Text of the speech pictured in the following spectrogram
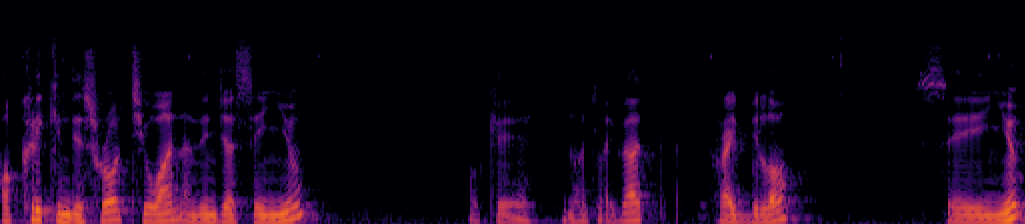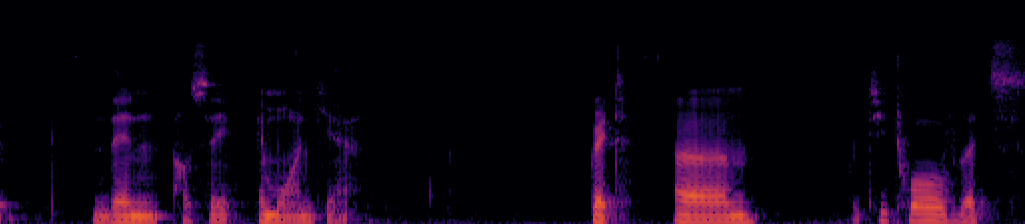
I'll click in this row T1 and then just say new. Okay not like that. Right below say new. And then I'll say M1 here. Great. Um, for T12 that's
